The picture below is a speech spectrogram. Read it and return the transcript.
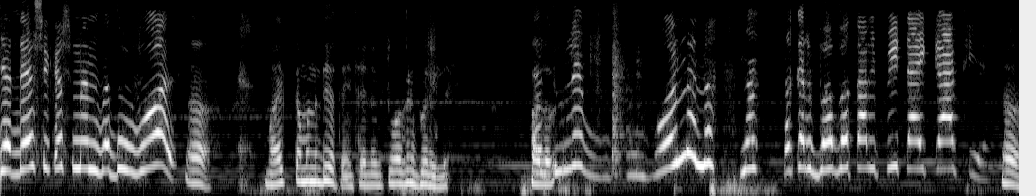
જે દેશી કૃષ્ણ બધું બોલ. હા. માઇક તો મને દે ત્યાં થઈને તું આગળ ભરી લે. હાલો. જુલી બોલ ને ન- ન- નકર બાબા તારી પીટાઈ કાઠી હે? હા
